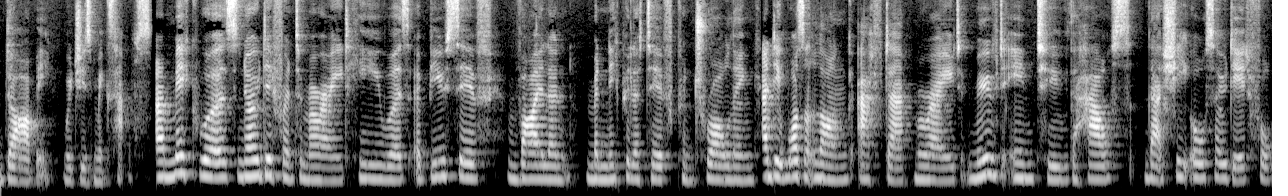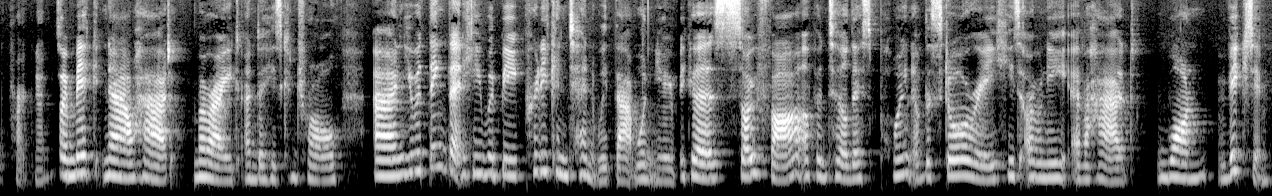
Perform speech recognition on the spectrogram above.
Derby, which is Mick's house. And Mick was no different to Mairead. He was abusive, violent, manipulative, controlling, and it wasn't long after Mairead moved into the house that she also did fall pregnant. So Mick now had Mairead under his control, and you would think that he would be pretty content with that, wouldn't you? Because so far, up until this point of the story, he's only ever had one victim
